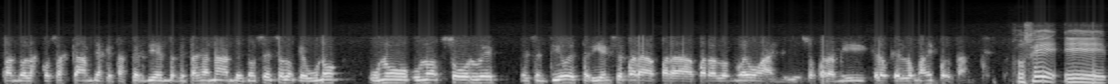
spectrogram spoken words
cuando las cosas cambian, que estás perdiendo, que estás ganando. Entonces eso es lo que uno, uno, uno absorbe el sentido de experiencia para, para, para los nuevos años y eso para mí creo que es lo más importante. José, eh,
